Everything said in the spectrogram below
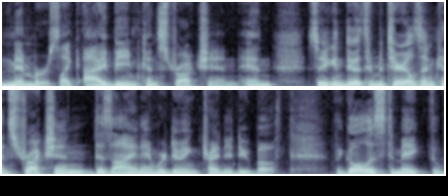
members like I-beam construction. And so you can do it through materials and construction design, and we're doing trying to do both. The goal is to make the,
